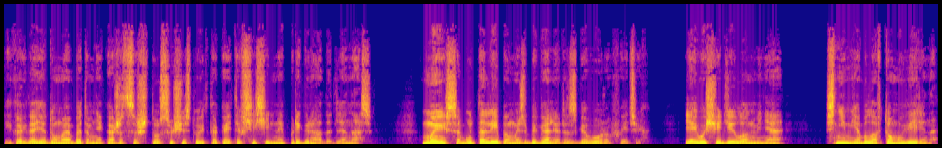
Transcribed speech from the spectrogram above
И когда я думаю об этом, мне кажется, что существует какая-то всесильная преграда для нас. Мы с Абуталипом избегали разговоров этих. Я его щадил, он меня. С ним я была в том уверена.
